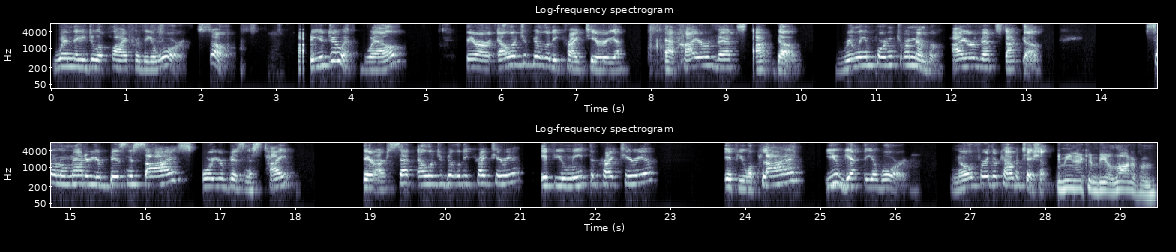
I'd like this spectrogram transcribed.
when they do apply for the award. So, how do you do it? Well, there are eligibility criteria at hirevets.gov. Really important to remember hirevets.gov. So, no matter your business size or your business type, there are set eligibility criteria. If you meet the criteria, if you apply, you get the award. No further competition. You mean there can be a lot of them?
